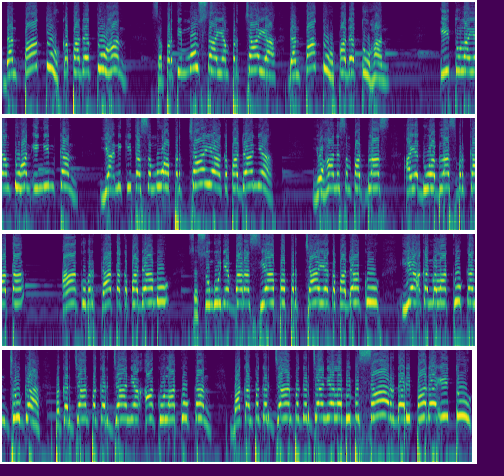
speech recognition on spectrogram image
dan patuh kepada Tuhan seperti Musa yang percaya dan patuh pada Tuhan. Itulah yang Tuhan inginkan, yakni kita semua percaya kepadanya. Yohanes 14 ayat 12 berkata, Aku berkata kepadamu, sesungguhnya barang siapa percaya kepadaku, ia akan melakukan juga pekerjaan-pekerjaan yang aku lakukan, bahkan pekerjaan-pekerjaan yang lebih besar daripada itu,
